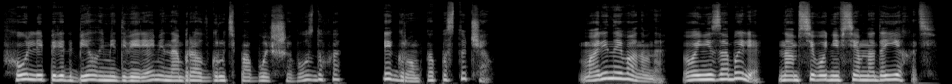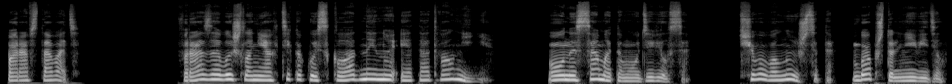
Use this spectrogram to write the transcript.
в холле перед белыми дверями набрал в грудь побольше воздуха и громко постучал. «Марина Ивановна, вы не забыли? Нам сегодня всем надо ехать. Пора вставать». Фраза вышла не ахти какой складной, но это от волнения. Он и сам этому удивился. Чего волнуешься-то? Баб, что ли, не видел?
